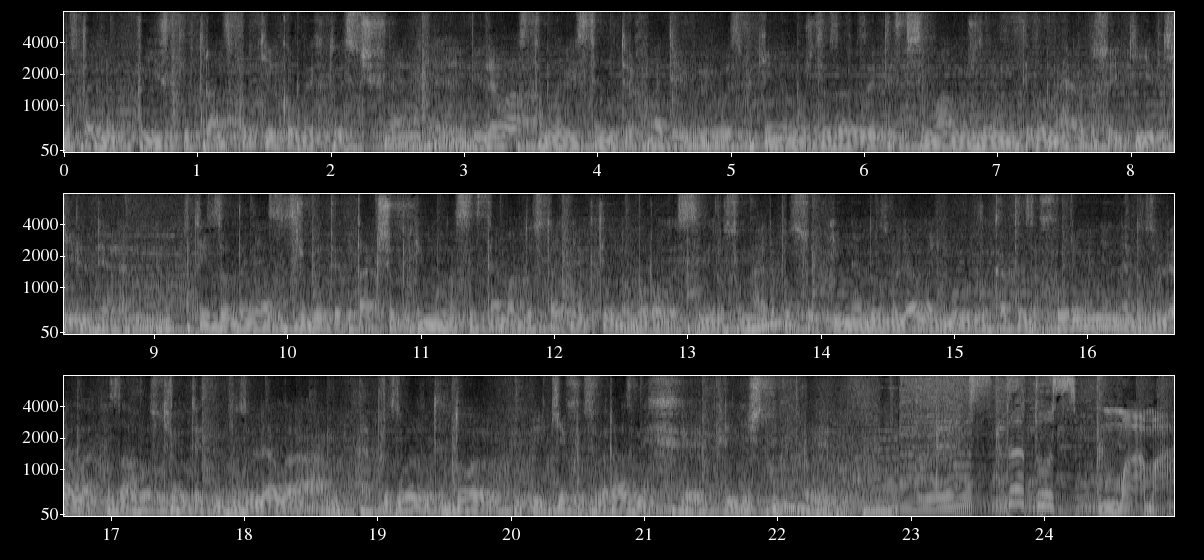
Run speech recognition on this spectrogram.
Достатньо поїздки в транспорті, коли хтось чихне е, біля вас там на відстані трьох метрів, ви спокійно можете заразитись всіма можливими типами герпесу, які є в тій людини. Стоїть завдання зробити так, щоб імунна система достатньо активно боролася з вірусом герпесу і не дозволяла йому викликати захворювання, не дозволяла загострюватись, не дозволяла е, призводити до якихось виразних е, клінічних проявів. Статус мама.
